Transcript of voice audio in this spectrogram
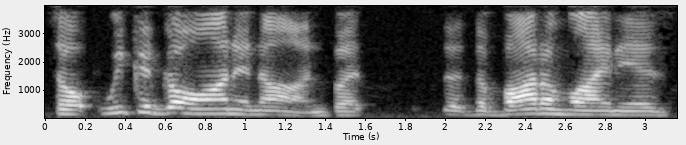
So we could go on and on, but the, the bottom line is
